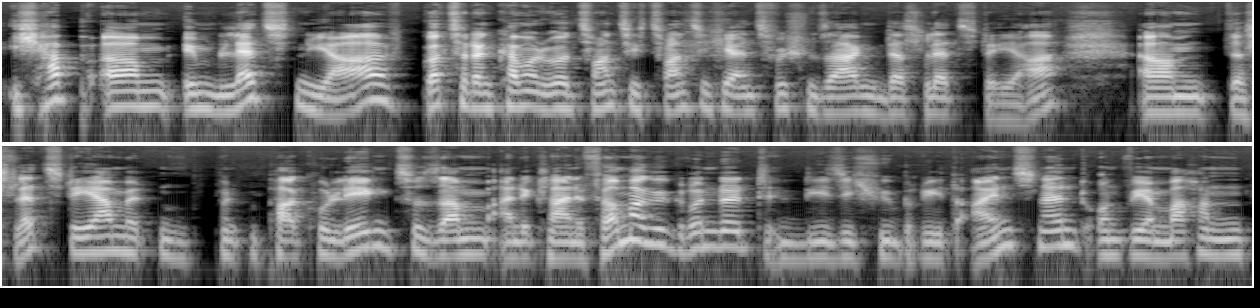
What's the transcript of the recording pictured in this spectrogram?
Ich habe ähm, im letzten Jahr, Gott sei Dank kann man über 2020 ja inzwischen sagen, das letzte Jahr, ähm, das letzte Jahr mit, mit ein paar Kollegen zusammen eine kleine Firma gegründet, die sich Hybrid 1 nennt und wir machen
